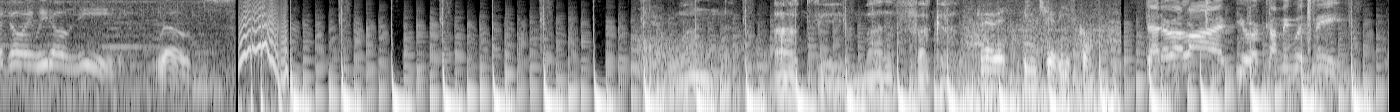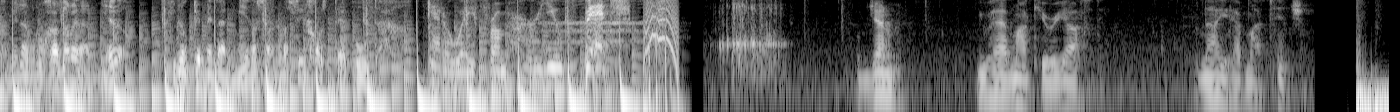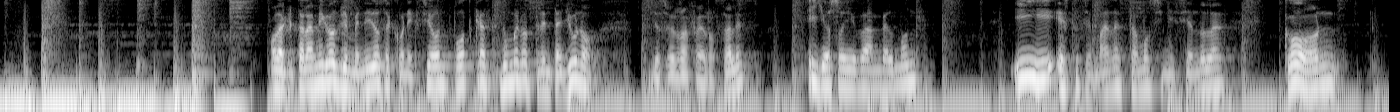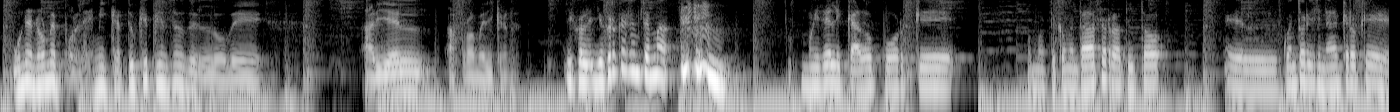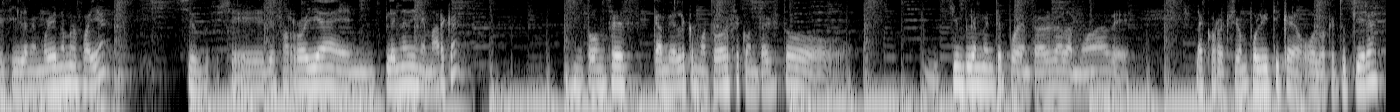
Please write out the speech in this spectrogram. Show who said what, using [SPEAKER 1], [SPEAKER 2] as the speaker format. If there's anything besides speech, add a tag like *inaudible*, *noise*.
[SPEAKER 1] we're going, we don't need roads.
[SPEAKER 2] One ugly motherfucker.
[SPEAKER 3] ¿Qué me ves, pinche disco?
[SPEAKER 4] Dead or alive, you are coming with me.
[SPEAKER 5] A mí las brujas no me dan miedo. A mí lo que me dan miedo son los hijos de puta.
[SPEAKER 6] Get away from her, you bitch!
[SPEAKER 7] Well, gentlemen, you had my curiosity, but now you have my attention.
[SPEAKER 8] Hola, ¿qué tal amigos? Bienvenidos a Conexión Podcast número 31. Yo soy Rafael Rosales
[SPEAKER 9] Y yo soy Iván Belmont.
[SPEAKER 8] y esta semana estamos iniciándola con una enorme polémica. ¿Tú qué piensas de lo de Ariel afroamericana?
[SPEAKER 9] Híjole, yo creo que es un tema *clears throat* muy delicado porque, como te comentaba hace ratito, el cuento original creo que, si la memoria no me falla, se, se desarrolla en plena Dinamarca. Entonces, cambiarle como todo ese contexto simplemente por entrar a la moda de la corrección política o lo que tú quieras,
